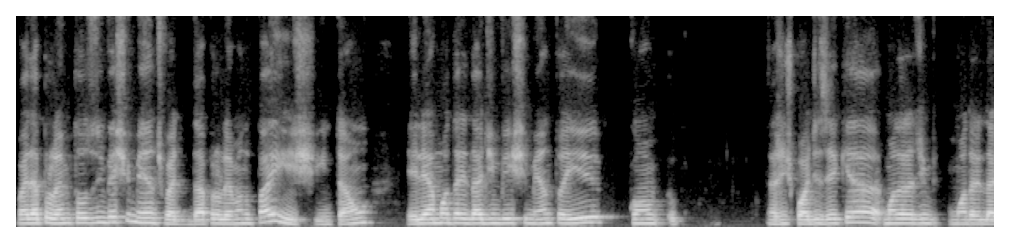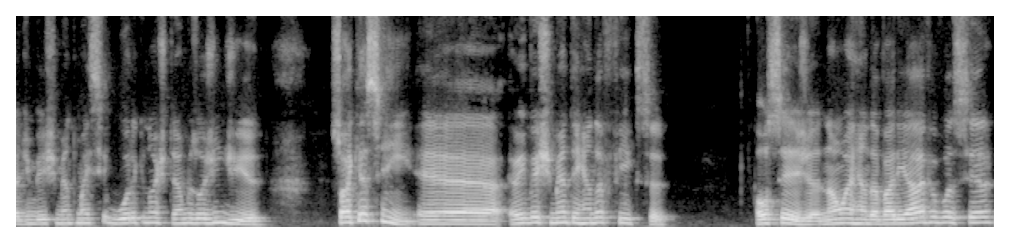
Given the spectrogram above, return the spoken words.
vai dar problema em todos os investimentos, vai dar problema no país. Então, ele é a modalidade de investimento aí, com, a gente pode dizer que é a modalidade, modalidade de investimento mais segura que nós temos hoje em dia. Só que assim, é, é um investimento em renda fixa. Ou seja, não é renda variável, você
